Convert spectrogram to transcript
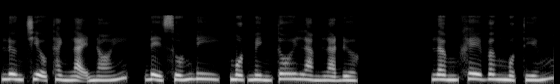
Lương Triệu Thành lại nói, để xuống đi, một mình tôi làm là được. Lâm Khê vâng một tiếng,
